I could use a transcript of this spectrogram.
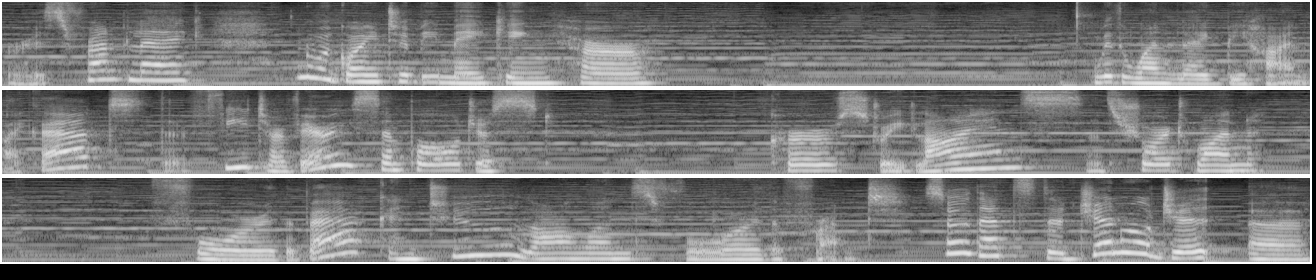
for his front leg. And we're going to be making her with one leg behind like that. The feet are very simple, just curved straight lines. A short one for the back and two long ones for the front. So that's the general uh,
